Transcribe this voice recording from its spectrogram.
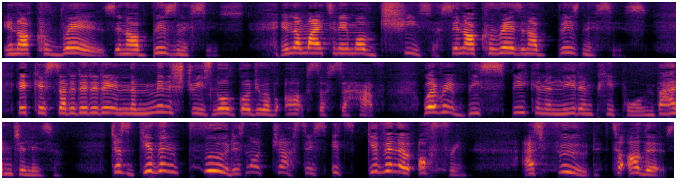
in our careers, in our businesses. In the mighty name of Jesus, in our careers, in our businesses. In the ministries, Lord God, you have asked us to have. Whether it be speaking and leading people, evangelism, just giving food is not just, it's, it's giving an offering as food to others.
